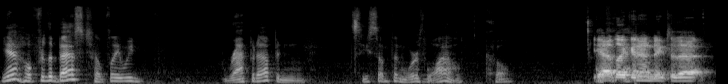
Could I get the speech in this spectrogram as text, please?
yeah, hope for the best. Hopefully we wrap it up and see something worthwhile. Cool. yeah, I'd like an ending to that.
